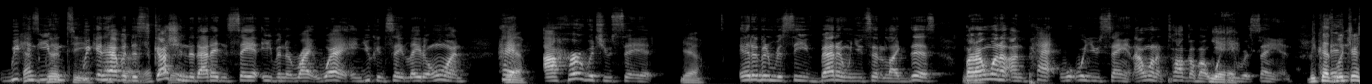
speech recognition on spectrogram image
we can That's good, even T. we can have a discussion that I didn't say it even the right way, and you can say later on, "Hey, Yeah. I heard what you said. Yeah. It'd have been received better when you said it like this." But Yeah. I want to unpack what were you saying. I want to talk about what Yeah. you were saying. Because what you're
